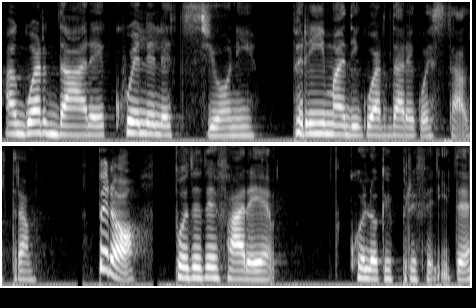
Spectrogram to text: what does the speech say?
a guardare quelle lezioni prima di guardare quest'altra. Però potete fare quello che preferite.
